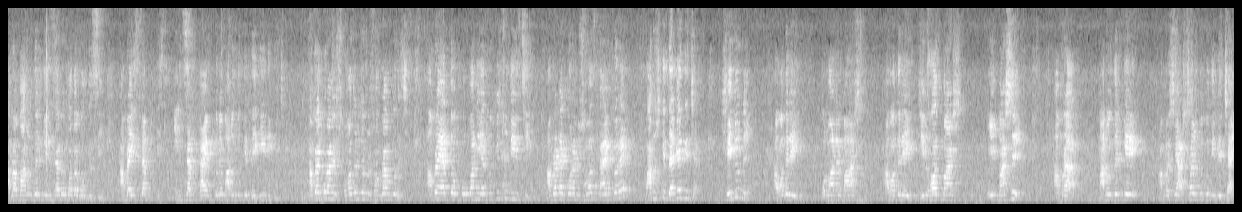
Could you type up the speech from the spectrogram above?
আমরা মানুষদেরকে ইনসাফের কথা বলতেছি। আমরা ইসলাম ইনসাফ কায়েম করে মানুষদেরকে দেখিয়ে দিতে চাই আমরা কোরআনের সমাজের জন্য সংগ্রাম করেছি। আমরা এত কোরবানি এত কিছু দিয়েছি। আমরা একটা কোরআনের সমাজ কায়েম করে মানুষকে দেখাইতে চাই। সেই জন্যে আমাদের এই কোরবানের মাস, আমাদের এই জিলহজ মাস, এই মাসে আমরা মানুষদেরকে আমরা সে আশ্বাসটুকু দিতে চাই।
